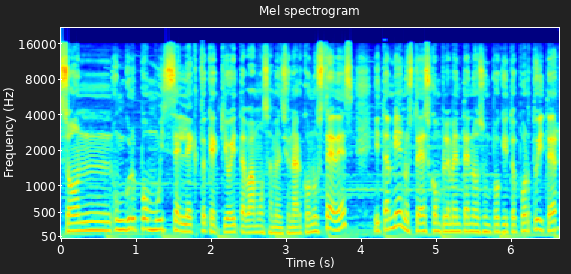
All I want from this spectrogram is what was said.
son un grupo muy selecto que aquí ahorita vamos a mencionar con ustedes. Y también ustedes complementenos un poquito por Twitter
